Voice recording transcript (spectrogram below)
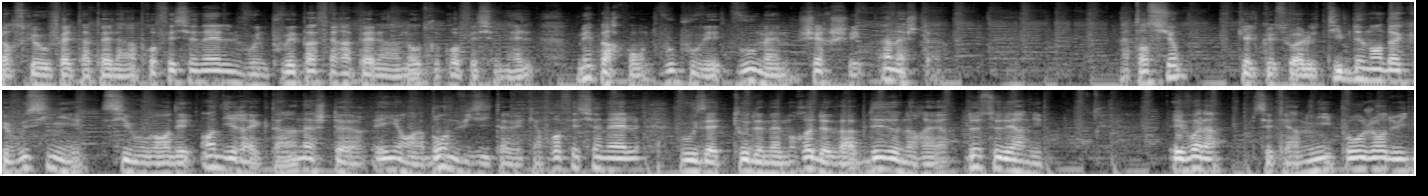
lorsque vous faites appel à un professionnel, vous ne pouvez pas faire appel à un autre professionnel, mais par contre, vous pouvez vous-même chercher un acheteur. Attention, quel que soit le type de mandat que vous signez, si vous vendez en direct à un acheteur ayant un bon de visite avec un professionnel, vous êtes tout de même redevable des honoraires de ce dernier. Et voilà, c'est terminé pour aujourd'hui.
